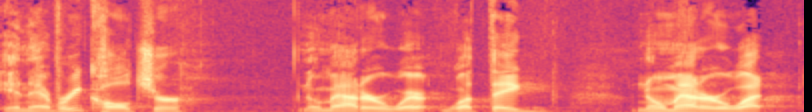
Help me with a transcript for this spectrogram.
In every culture, no matter where, what they, no matter what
